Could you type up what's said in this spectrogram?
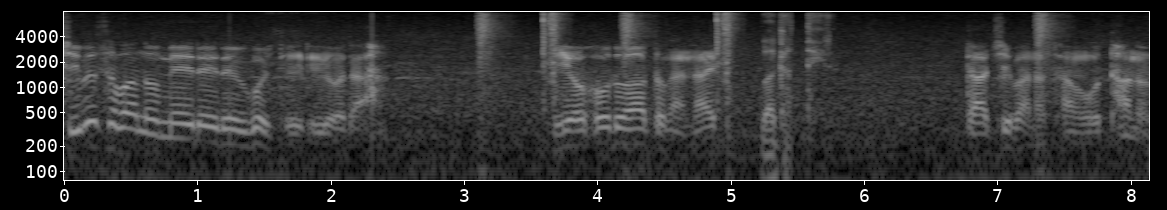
渋沢の命令で動いているようだ。よほど後がない分かっている。立花さんを頼む。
